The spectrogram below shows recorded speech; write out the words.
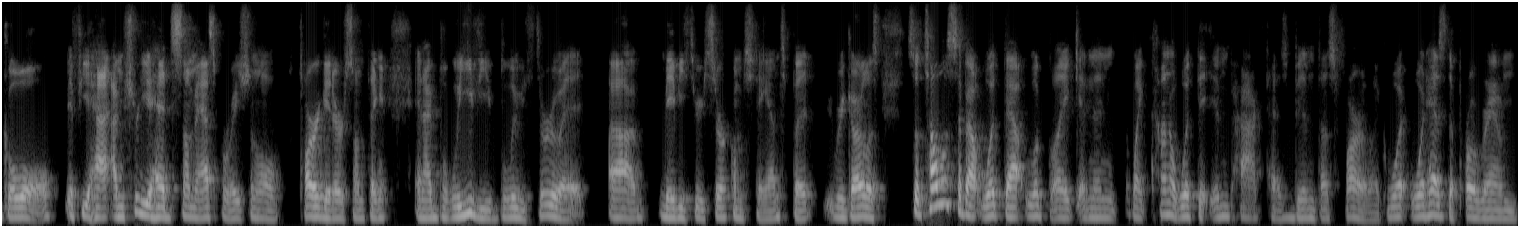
goal if you had i'm sure you had some aspirational target or something and i believe you blew through it uh, maybe through circumstance but regardless so tell us about what that looked like and then like kind of what the impact has been thus far like what what has the program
